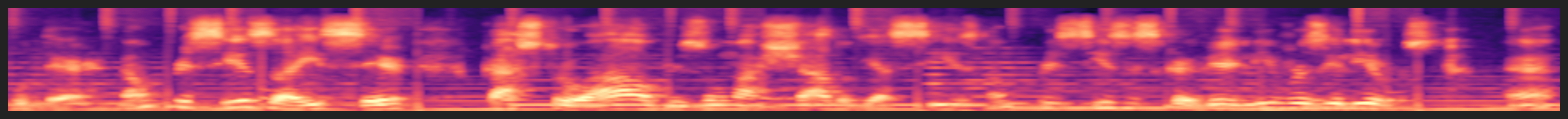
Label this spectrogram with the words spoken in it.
puder. Não precisa aí ser Castro Alves, um Machado de Assis, não precisa escrever livros e livros. Né?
